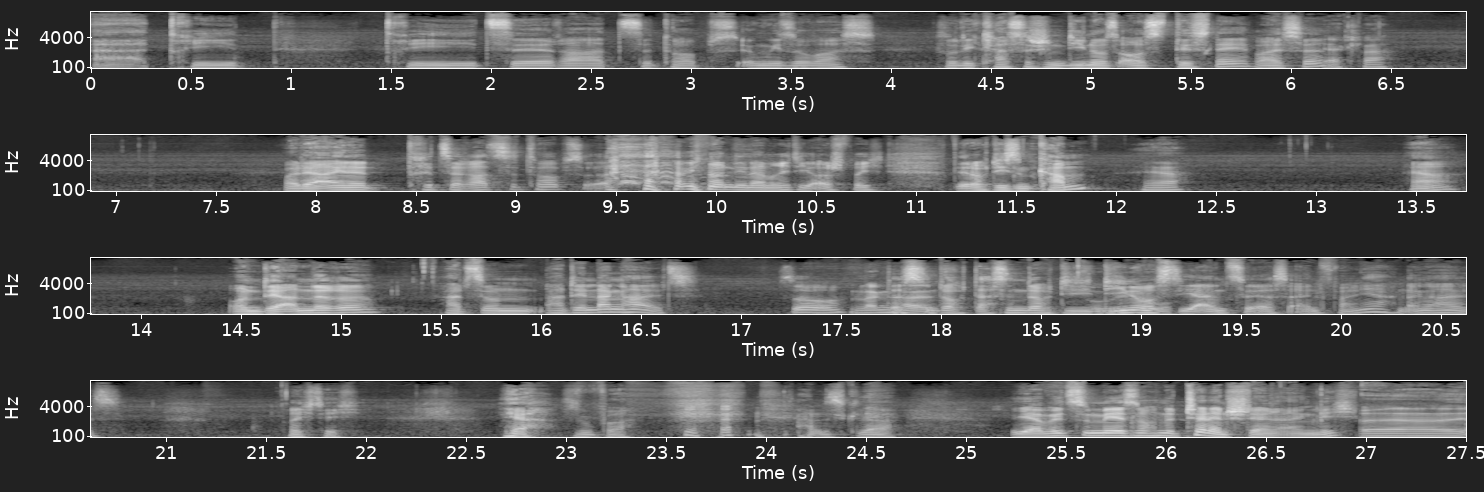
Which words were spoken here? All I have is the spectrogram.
äh, Tri Triceratops, irgendwie sowas. So die klassischen Dinos aus Disney, weißt du? Ja, klar. Weil der eine Triceratops, wie man den dann richtig ausspricht, der hat doch diesen Kamm, Ja. ja. Und der andere hat so einen, hat den langen Hals. So, Langen das Hals. sind doch, das sind doch die So Dinos, die einem zuerst einfallen. Ja, langer Hals. Richtig. Ja, super. Alles klar. Ja, willst du mir jetzt noch eine Challenge stellen eigentlich? Äh,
